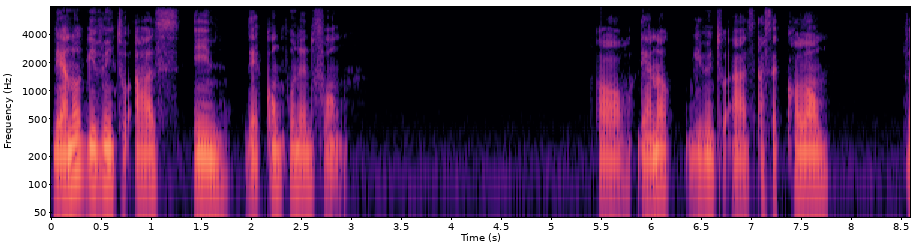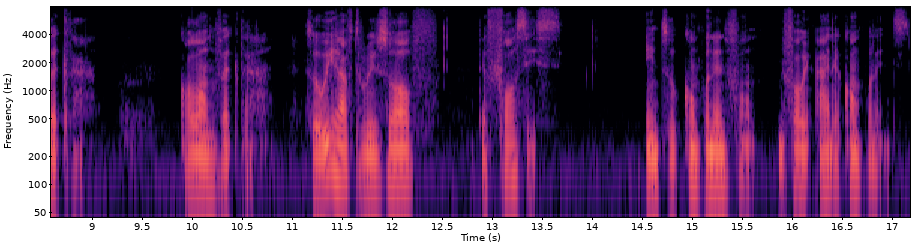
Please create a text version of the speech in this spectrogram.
They are not given to us in the component form. Or they are not given to us as a column vector. Column vector. So we have to resolve the forces into component form before we add the components.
